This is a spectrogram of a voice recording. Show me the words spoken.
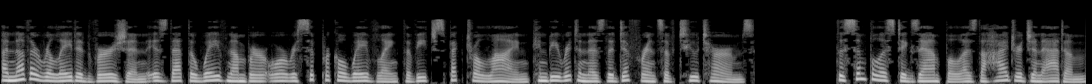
Another related version is that the wavenumber or reciprocal wavelength of each spectral line can be written as the difference of two terms. The simplest example is the hydrogen atom,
